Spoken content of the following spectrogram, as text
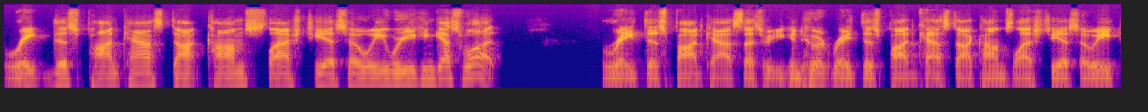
ratethispodcast.com slash TSOE, where you can guess what? Rate this podcast. That's what you can do at ratethispodcast.com slash TSOE.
